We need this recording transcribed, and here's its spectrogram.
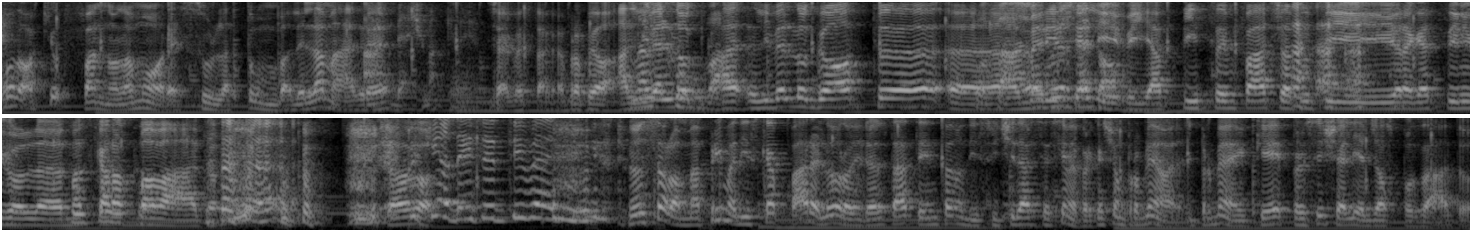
colpo d'occhio, fanno l'amore sulla tomba della madre. Ah, beh, ci mancherebbe. Cioè, questa è proprio a livello, a livello goth, eh, Mary Shelley piglia pizza in faccia a tutti i ragazzini col mascara sbavato. Perché ho dei sentimenti. Non solo, ma prima di scappare loro in realtà tentano di suicidarsi assieme perché c'è un problema. Il problema è che Percy Shelley è già sposato.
